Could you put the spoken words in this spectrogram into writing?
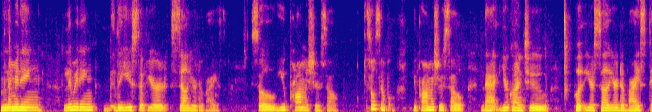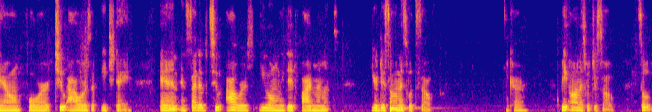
Limiting limiting the use of your cellular device. So you promise yourself, so simple. You promise yourself that you're going to put your cellular device down for two hours of each day. And instead of two hours, you only did five minutes. You're dishonest with self. Okay. Be honest with yourself. So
